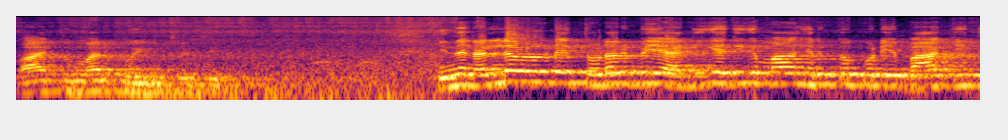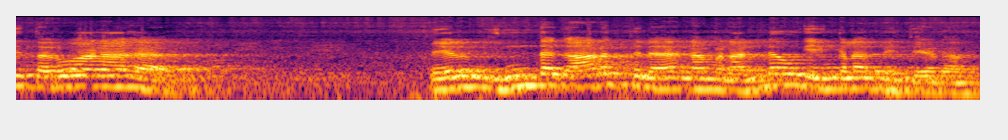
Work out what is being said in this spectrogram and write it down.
வாய்ப்பு மாதிரி போயிட்டு இருக்கு. இந்த நல்லவர்களுடைய தொடர்பை அதிக அதிகமாக இருக்கக்கூடிய பாக்கியத்தை தருவானாக. மேலும் இந்த காலத்தில் நம்ம நல்லவங்க எங்கெல்லாம் போய் தேடலாம்?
